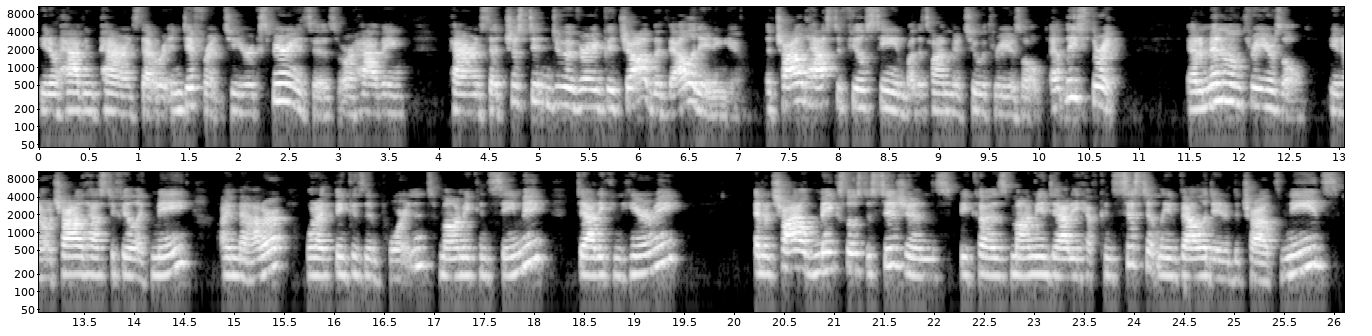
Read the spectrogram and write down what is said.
you know, having parents that were indifferent to your experiences or having parents that just didn't do a very good job of validating you. A child has to feel seen by the time they're two or three years old, at least three, at a minimum three years old. You know, a child has to feel like me, I matter, what I think is important, mommy can see me, daddy can hear me. And a child makes those decisions because mommy and daddy have consistently validated the child's needs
